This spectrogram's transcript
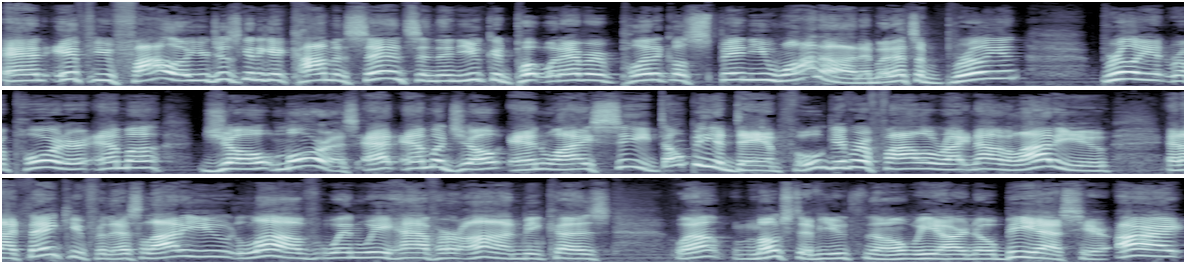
And if you follow, you're just going to get common sense, and then you could put whatever political spin you want on it. But that's a brilliant brilliant reporter, Emma Jo Morris, at Emma Jo NYC. Don't be a damn fool. Give her a follow right now. And a lot of you, and I thank you for this, a lot of you love when we have her on because, well, most of you know we are no BS here. All right.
